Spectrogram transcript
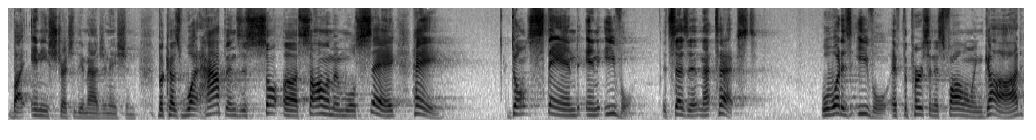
by any stretch of the imagination. Because what happens is so, uh, Solomon will say, hey, don't stand in evil. It says it in that text. Well, what is evil? If the person is following God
